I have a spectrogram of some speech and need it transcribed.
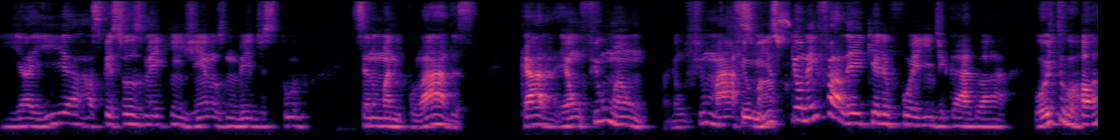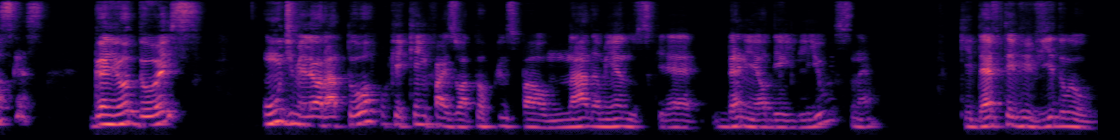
E aí as pessoas meio que ingênuas no meio disso tudo, sendo manipuladas. Cara, é um filmão, é um filmaço. filmaço. Isso porque eu nem falei que ele foi indicado a oito Oscars, ganhou dois, um de melhor ator, porque quem faz o ator principal nada menos que é Daniel Day-Lewis, né? Que deve ter vivido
